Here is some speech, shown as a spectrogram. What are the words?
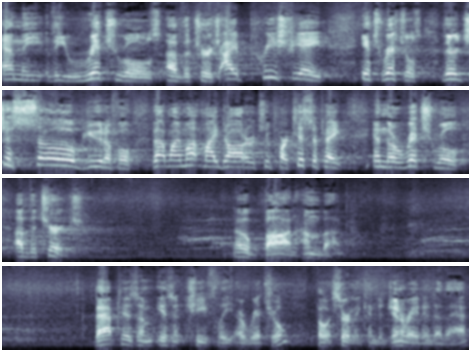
and the the rituals of the church. I appreciate its rituals. They're just so beautiful that I want my daughter to participate in the ritual of the church. Oh, and humbug. Baptism isn't chiefly a ritual, though it certainly can degenerate into that.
